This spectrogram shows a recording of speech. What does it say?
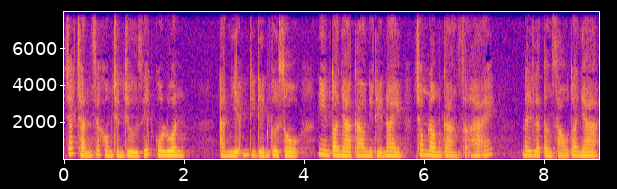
chắc chắn sẽ không chần chừ giết cô luôn. An Nhiễm đi đến cửa sổ, nhìn tòa nhà cao như thế này, trong lòng càng sợ hãi. Đây là tầng 6 tòa nhà,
